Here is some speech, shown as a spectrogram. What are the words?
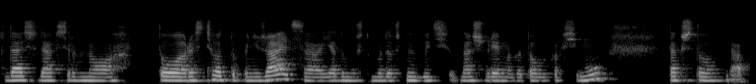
туда-сюда все равно то растет, то понижается. Я думаю, что мы должны быть в наше время готовы ко всему. Так что, да.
